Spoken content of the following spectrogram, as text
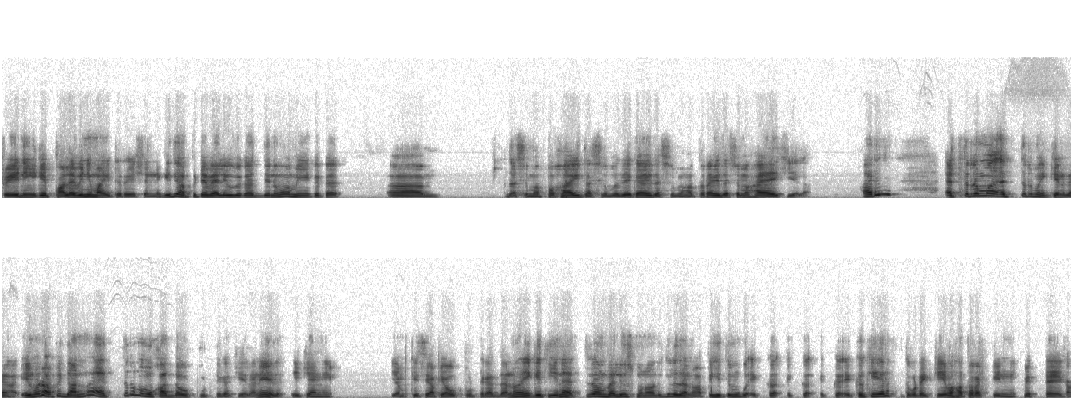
ට්‍රේනිං එක පලවෙනි මයිටරේෂන් එකද අපිට වැලිව එකක් දෙනවා මේකට දශම පහයි දශම දෙකයි දශම හතරයි දශම හයයි කියලා. හරි ඇත්තරම ඇත්තරම එකන දැන් ඒමට අපි දන්න ඇත්තරම මොකක් දව්පුට් එක කියලා නේද? එකන්නේ යම් කිසි අපි අවුට්පුට් එකක් දන්නවා. ඒකේ තියෙන ඇත්තටම වැලියුස් මොනවද කියලා දන්නවා. අපි හිතමුකෝ එක එක එක එක කියලා. එතකොට එකේව හතරක් ඉන්නේ වෙක්ටර් එකක්.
